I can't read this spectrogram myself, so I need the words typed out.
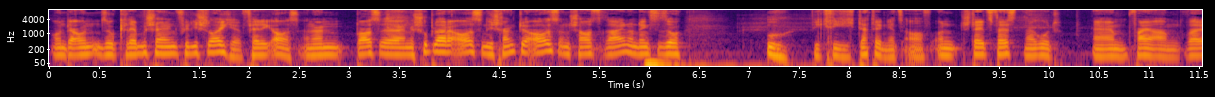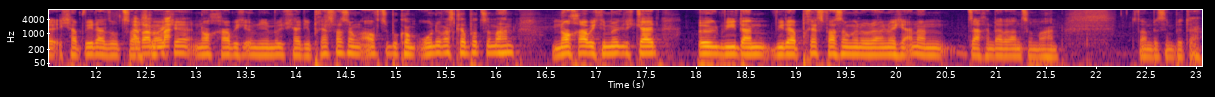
und da unten so Klemmschellen für die Schläuche, fertig aus. Und dann baust du eine Schublade aus und die Schranktür aus und schaust rein und denkst du so, uh, wie kriege ich das denn jetzt auf? Und stellst fest, na gut, ähm, Feierabend, weil ich habe weder so zwei Aber Schläuche, noch habe ich irgendwie die Möglichkeit, die Pressfassung aufzubekommen, ohne was kaputt zu machen, noch habe ich die Möglichkeit, irgendwie dann wieder Pressfassungen oder irgendwelche anderen Sachen da dran zu machen. War ein bisschen bitter.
